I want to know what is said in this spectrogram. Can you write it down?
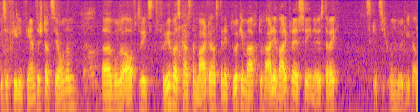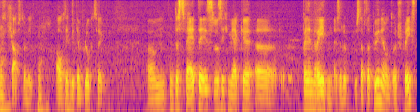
diese vielen Fernsehstationen, äh, wo du auftrittst. Früher war es ganz normal, du hast eine Tour gemacht durch alle Wahlkreise in Österreich. Das geht sich unmöglich aus, mhm. schaffst du nicht. Mhm. Auch nicht mit dem Flugzeug. Ähm, und das Zweite ist, was ich merke äh, bei den Reden. Also du bist auf der Bühne und, und sprichst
